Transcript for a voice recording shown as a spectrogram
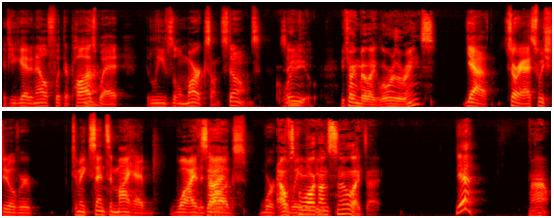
if you get an elf with their paws Huh. wet, it leaves little marks on stones. So you- you, you talking about? Like Lord of the Rings? Yeah, sorry, I switched it over to make sense in my head why the that- dogs work. Elves can walk on snow like that. Yeah, Wow.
